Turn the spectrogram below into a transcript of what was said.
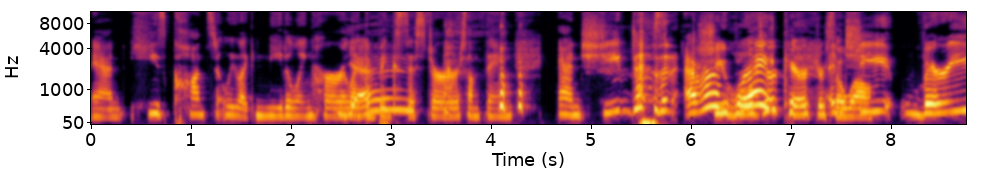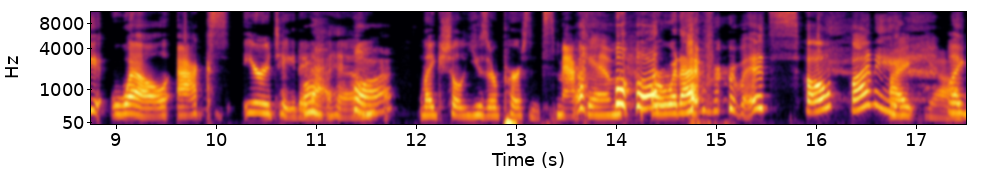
And he's constantly like needling her like a big sister or something. And she doesn't ever she holds break. her character so and well. she very well acts irritated at him. Uh-huh. Like she'll use her purse and smack him or whatever. But it's so funny. I yeah. like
